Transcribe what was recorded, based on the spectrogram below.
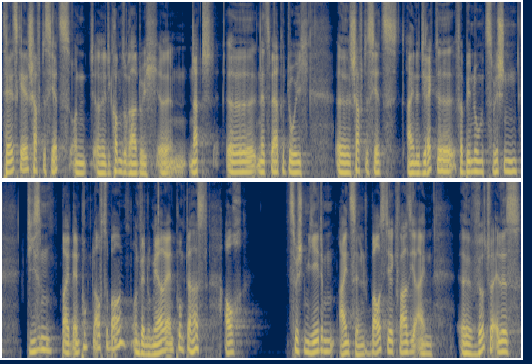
Tailscale schafft es jetzt und äh, die kommen sogar durch äh, NAT-Netzwerke äh, durch, äh, schafft es jetzt eine direkte Verbindung zwischen diesen beiden Endpunkten aufzubauen und wenn du mehrere Endpunkte hast, auch zwischen jedem einzelnen. Du baust dir quasi ein äh, virtuelles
